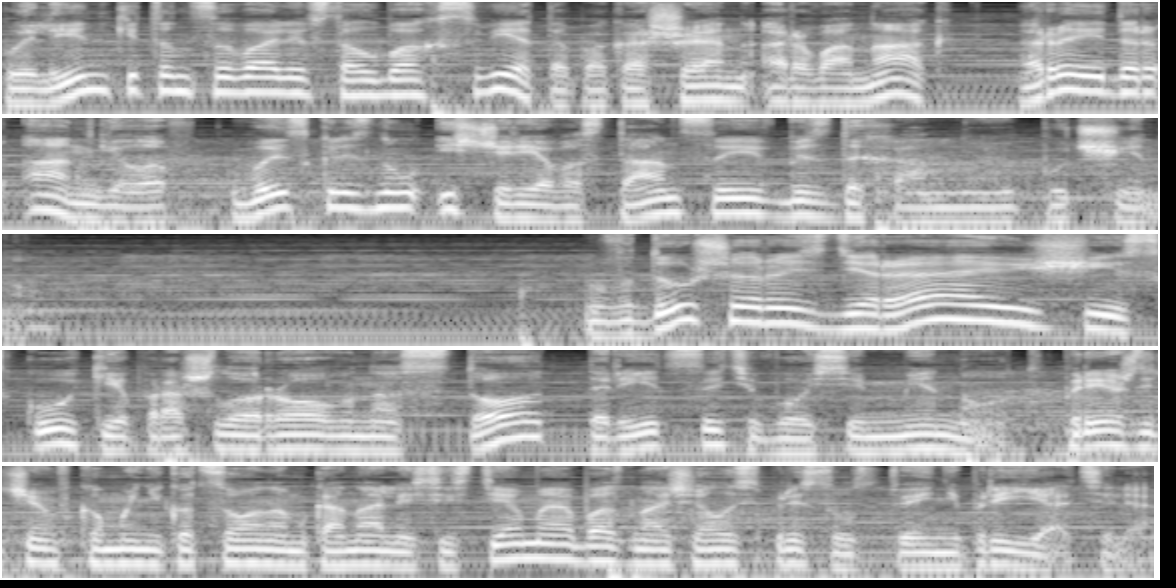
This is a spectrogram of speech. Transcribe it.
Пылинки танцевали в столбах света, пока Шен Арванак, рейдер ангелов, выскользнул из чрева станции в бездыханную пучину. В душераздирающей скуке прошло ровно 138 минут, прежде чем в коммуникационном канале системы обозначилось присутствие неприятеля.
